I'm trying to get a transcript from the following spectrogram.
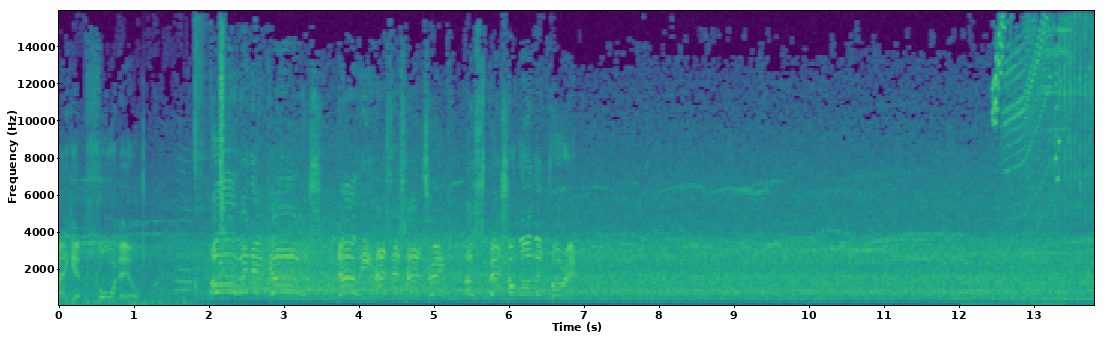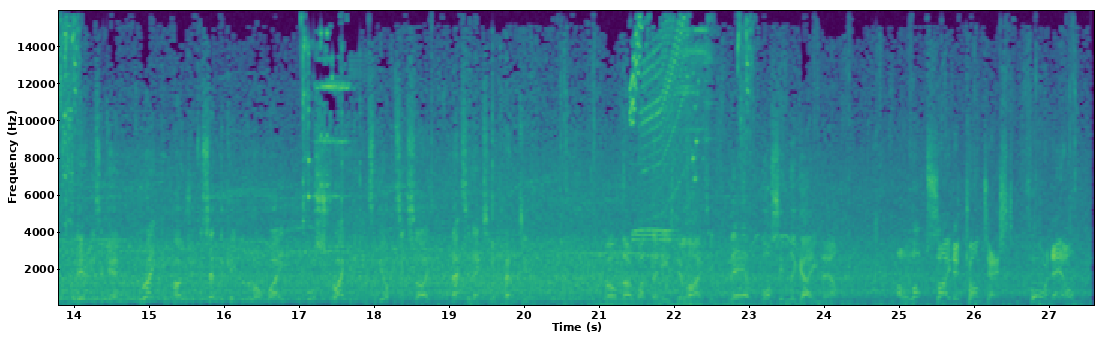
moment for him. Well, here it is again. Great great composure to send the keeper the wrong way before striking it into the opposite side. That's an excellent penalty. Well, no wonder he's delighted. They're bossing the game now. A lopsided contest, 4-0.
